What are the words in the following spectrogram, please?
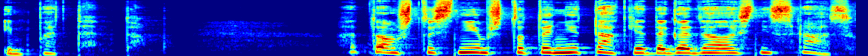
импотентом. О том, что с ним что-то не так, я догадалась не сразу.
